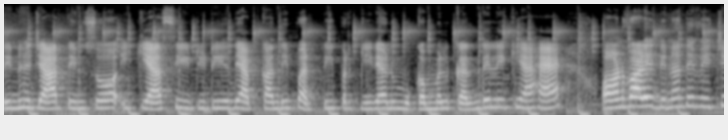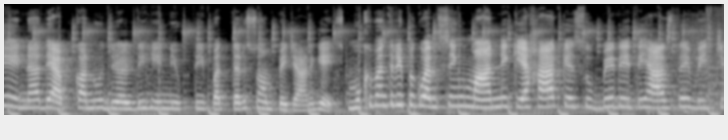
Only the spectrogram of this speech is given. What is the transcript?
3381 ਈਟੀਟੀ ਅਧਿਆਪਕਾਂ ਦੀ ਭਰਤੀ ਪ੍ਰਕਿਰਿਆ ਨੂੰ ਮੁਕੰਮਲ ਕਰਨ ਦੇ ਲਈ ਕਿਹਾ ਹੈ। ਆਉਣ ਵਾਲੇ ਦਿਨਾਂ ਦੇ ਵਿੱਚ ਇਹਨਾਂ ਅਧਿਆਪਕਾਂ ਨੂੰ ਜਲਦੀ ਹੀ ਨਿਯੁਕਤੀ ਪੱਤਰ ਸੌਂਪੇ ਜਾਣਗੇ। ਮੁੱਖ ਮੰਤਰੀ ਭਗਵੰਤ ਸਿੰਘ ਮਾਨ ਨੇ ਕਿਹਾ ਕਿ ਸੂਬੇ ਦੇ ਇਤਿਹਾਸ ਦੇ ਵਿੱਚ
